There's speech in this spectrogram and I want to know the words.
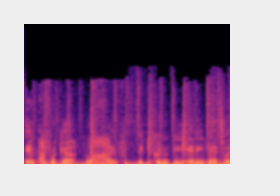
in Africa live. It couldn't be any better.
